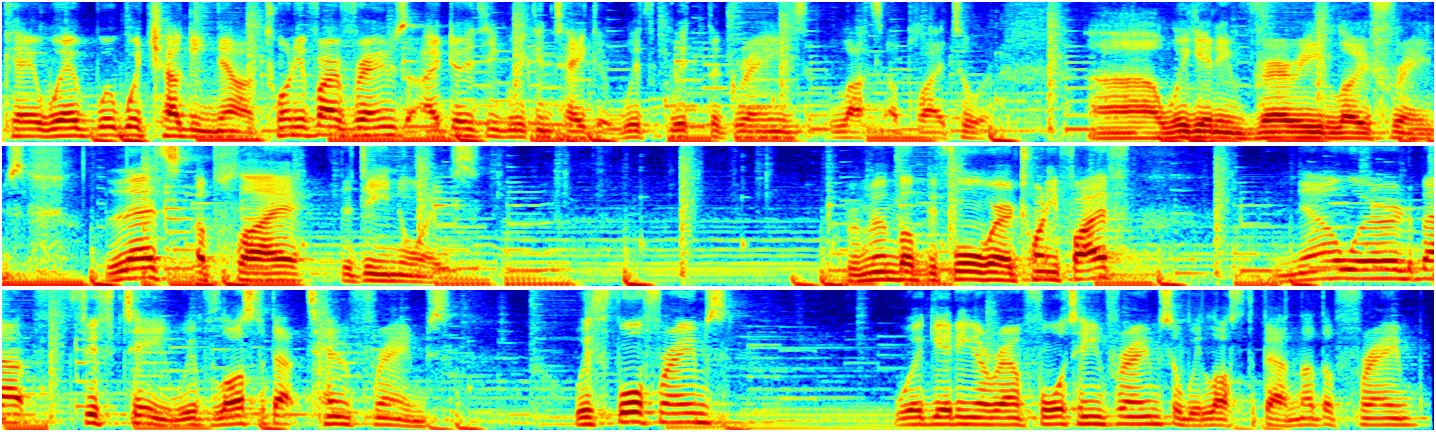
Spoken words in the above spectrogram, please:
Okay, we're, we're, we're, chugging now. 25 frames, I don't think we can take it with, with the grains LUTs applied to it. Uh, we're getting very low frames. Let's apply the denoise. Remember before we're at 25? Now we're at about 15. We've lost about 10 frames. With four frames, we're getting around 14 frames, so we lost about another frame.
